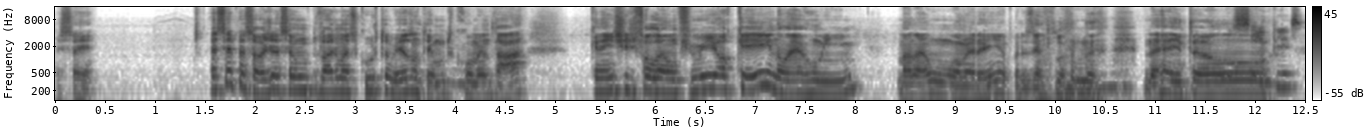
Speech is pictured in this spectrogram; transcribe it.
Isso aí. É isso aí, pessoal. Hoje vai ser um episódio mais curto mesmo, não tem muito o que comentar. Que nem a gente falou, é um filme ok, não é ruim, mas não é um Homem-Aranha, por exemplo, né? Então, Simples.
